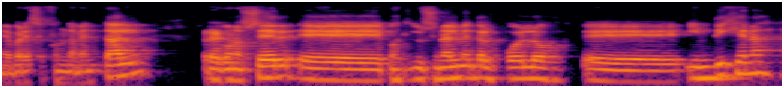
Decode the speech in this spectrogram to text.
me parece fundamental. Reconocer eh, constitucionalmente a los pueblos eh, indígenas,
